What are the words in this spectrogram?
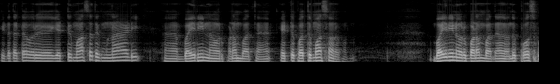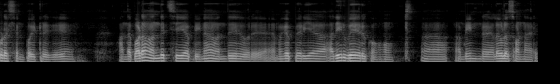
கிட்டத்தட்ட ஒரு எட்டு மாதத்துக்கு முன்னாடி பைரின்னு நான் ஒரு படம் பார்த்தேன். எட்டு பத்து மாதம் இருக்கும். பைரின்னு ஒரு படம் பார்த்தேன். அது வந்து போஸ்ட் ப்ரொடக்ஷன் போயிட்டுருக்கு அந்த படம் வந்துச்சு அப்படின்னா வந்து ஒரு மிகப்பெரிய அதிர்வே இருக்கும். அப்படின்ற அளவில் சொன்னார்.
